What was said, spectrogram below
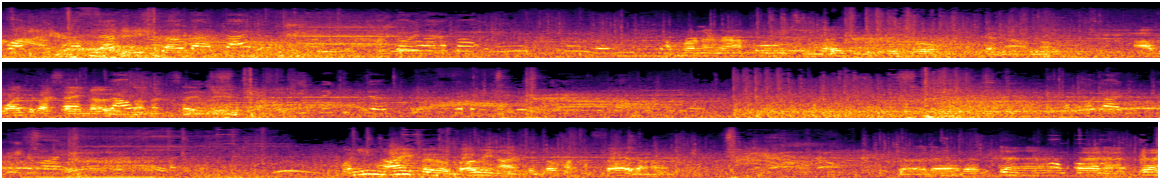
love you so bad. I'm running around pulling some nose and super cool. Okay, no, I'm not. Uh, why did I say no? I meant to say my When you knife with a Bowie knife, it does like a third eye. Da da da da da da da.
